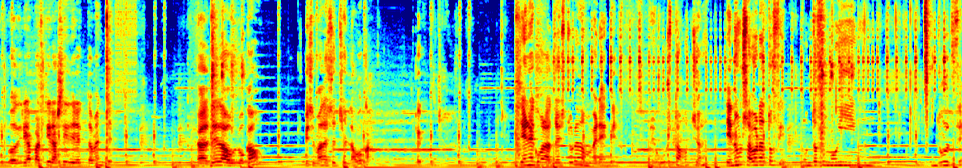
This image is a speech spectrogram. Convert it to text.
Se podría partir así directamente. O sea, le he dado un bocado y se me ha deshecho en la boca. Tiene como la textura de un merengue. Me gusta mucho, ¿eh? Tiene un sabor a toffee, un toffee muy dulce.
